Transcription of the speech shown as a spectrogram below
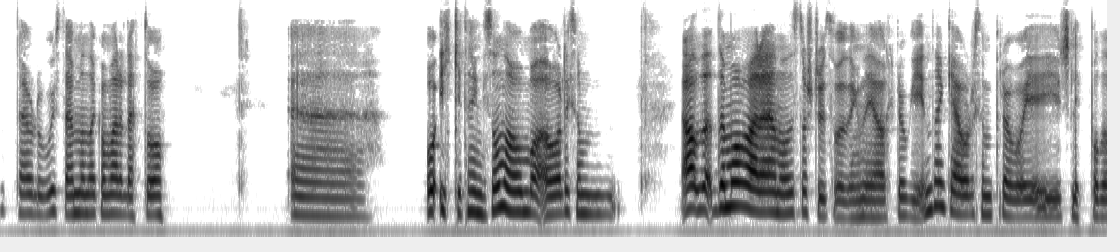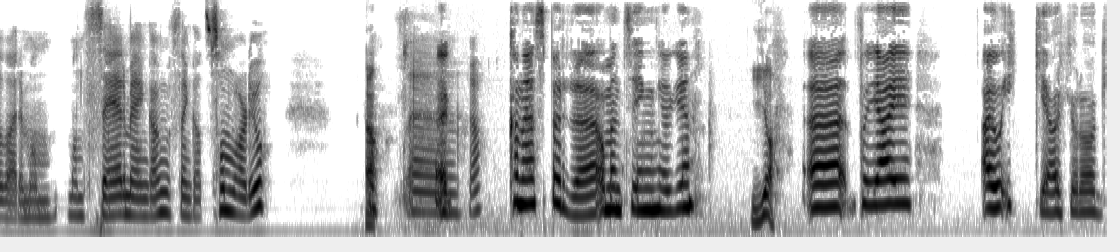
det er jo logisk, det, men det kan være lett å eh, Å ikke tenke sånn, og, og liksom Ja, det, det må være en av de største utfordringene i arkeologien, tenker jeg, å liksom prøve å gi, gi slipp på det der man, man ser med en gang, og tenke at sånn var det jo. Ja. Eh, ja. Kan jeg spørre om en ting, Jørgen? Ja. Eh, for jeg er jo ikke arkeolog.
